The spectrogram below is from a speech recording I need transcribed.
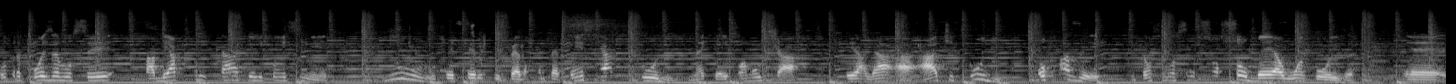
Outra coisa é você saber aplicar aquele conhecimento. E o, terceiro tripé da competência é a atitude, né, que aí forma o chá. THA. A atitude é o fazer. Então, se você só souber alguma coisa, é,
